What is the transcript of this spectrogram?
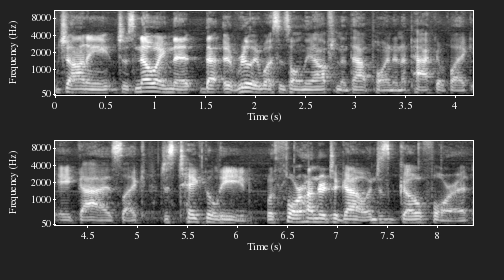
Johnny, just knowing that that it really was his only option at that point in a pack of like eight guys, like just take the lead with 400 to go and just go for it.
